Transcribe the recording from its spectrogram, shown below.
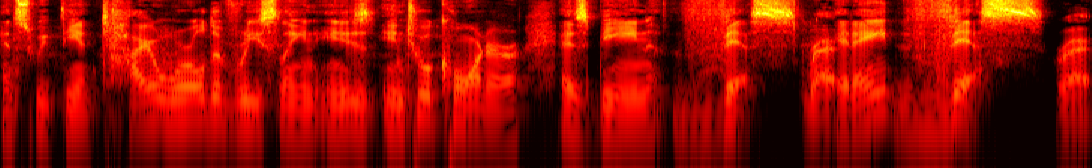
and sweep the entire world of Riesling is, into a corner as being this. Right. It ain't this. right.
